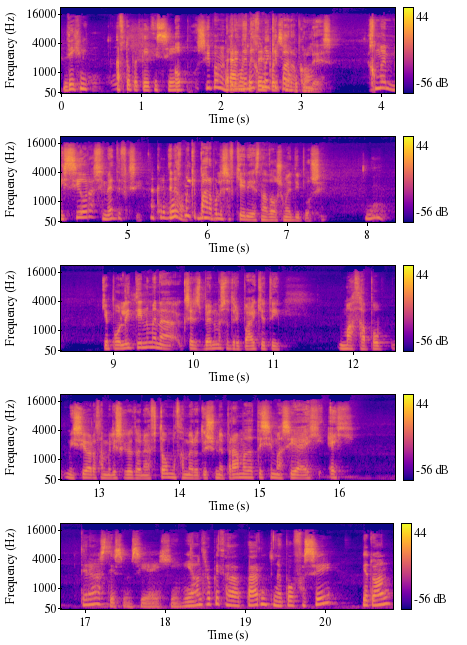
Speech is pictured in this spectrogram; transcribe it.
Δείχνει αυτοπεποίθηση. Όπως είπαμε πριν, δεν έχουμε και πάρα πολλέ. Έχουμε μισή ώρα συνέντευξη. Ακριβώς. Δεν έχουμε και πάρα πολλές ευκαιρίες να δώσουμε εντύπωση. Ναι. Και πολλοί τίνουμε να, ξέρεις, μπαίνουμε στο τρυπάκι ότι μα θα πω μισή ώρα θα μιλήσω για τον εαυτό μου, θα με ρωτήσουν πράγματα, τι σημασία έχει; Έχει. Τεράστια σημασία έχει. Οι άνθρωποι θα πάρουν την απόφαση για το αν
